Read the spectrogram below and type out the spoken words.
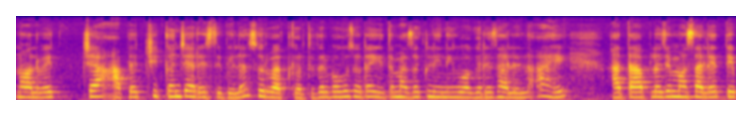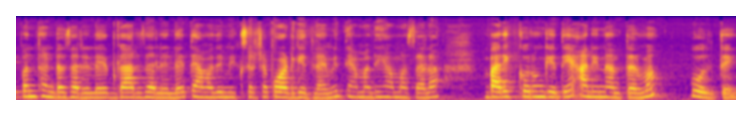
नॉनव्हेजच्या आपल्या चिकनच्या रेसिपीला सुरुवात करते. तर बघू शकता इथं माझं क्लिनिंग वगैरे झालेलं आहे. आता आपलं जे मसाले आहेत ते पण थंड झालेले आहेत गार झालेले आहेत त्यामध्ये मिक्सरचा पॉट घेतला आहे मी. त्यामध्ये हा मसाला बारीक करून घेते आणि नंतर मग बोलते.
